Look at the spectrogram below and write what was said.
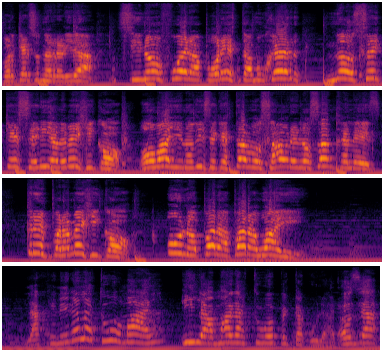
porque es una realidad. Si no fuera por esta mujer, no sé qué sería de México. Ovalle nos dice que estamos ahora en Los Ángeles. Tres para México, uno para Paraguay. La general estuvo mal y la maga estuvo espectacular. O sea,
